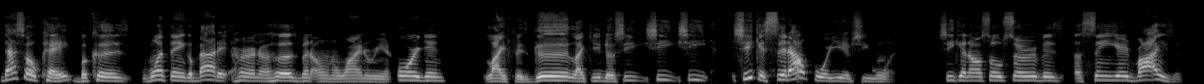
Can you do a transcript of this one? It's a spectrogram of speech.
that's okay because one thing about it, her and her husband own a winery in Oregon. Life is good. Like you know, she she she she can sit out for you if she wants. She can also serve as a senior advisor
